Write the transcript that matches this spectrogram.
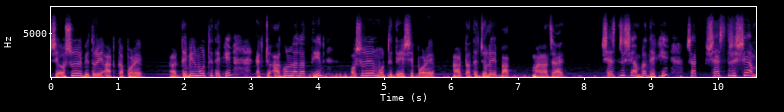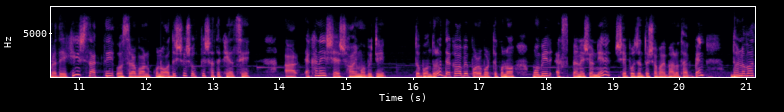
সে অসুরের ভিতরেই আটকা পড়ে। আর দেবীর মূর্তি থেকে একটু আগুন লাগা তীর অসুরের মূর্তিতে এসে পড়ে আর তাতে জ্বলে বাঘ মারা যায়। শেষ দৃশ্যে আমরা দেখি শেষ দৃশ্যে আমরা দেখি শাক্তি ও শ্রাবণ কোনো অদৃশ্য শক্তির সাথে খেলছে আর এখানেই শেষ হয় মুভিটি তো বন্ধুরা, দেখা হবে পরবর্তী কোনো মুভির এক্সপ্লেনেশন নিয়ে। সে পর্যন্ত সবাই ভালো থাকবেন। ধন্যবাদ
